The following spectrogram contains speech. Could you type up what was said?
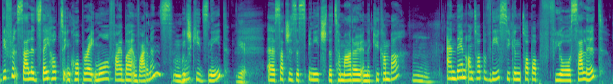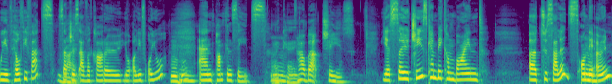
different salads, they help to incorporate more fiber and vitamins, mm-hmm. which kids need, Yeah. uh, such as the spinach, the tomato, and the cucumber. Mm. And then on top of this, you can top up your salad with healthy fats, such as avocado, your olive oil, mm-hmm. and pumpkin seeds. Okay. Mm. How about cheese? Yes, so cheese can be combined uh, to salads on their mm. own,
